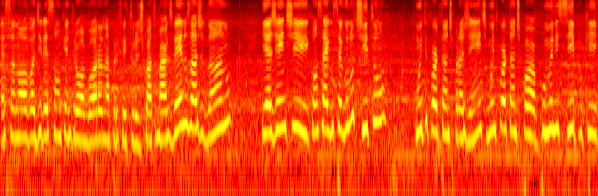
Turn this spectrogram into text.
essa nova direção que entrou agora na Prefeitura de Quatro Marcos, vem nos ajudando e a gente consegue um segundo título, muito importante para a gente, muito importante para o município, que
